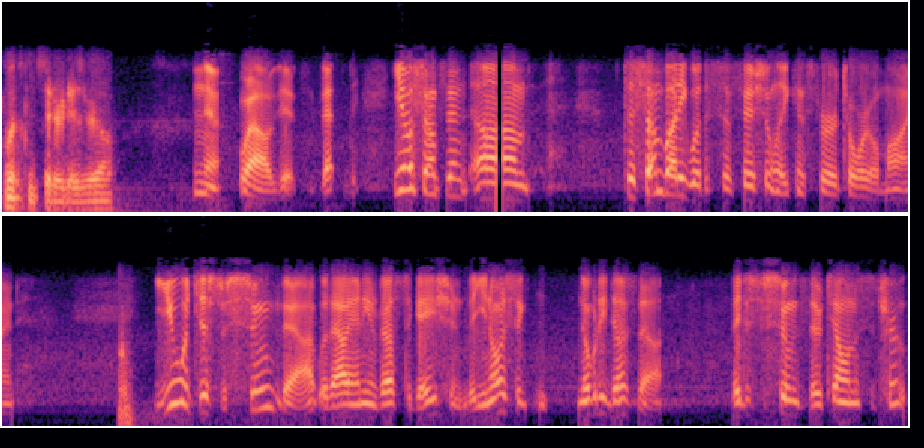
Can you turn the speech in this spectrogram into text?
what's considered Israel? No. Well, that, you know something. Um, to somebody with a sufficiently conspiratorial mind, you would just assume that without any investigation. But you notice that nobody does that. They just assume they're telling us the truth.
